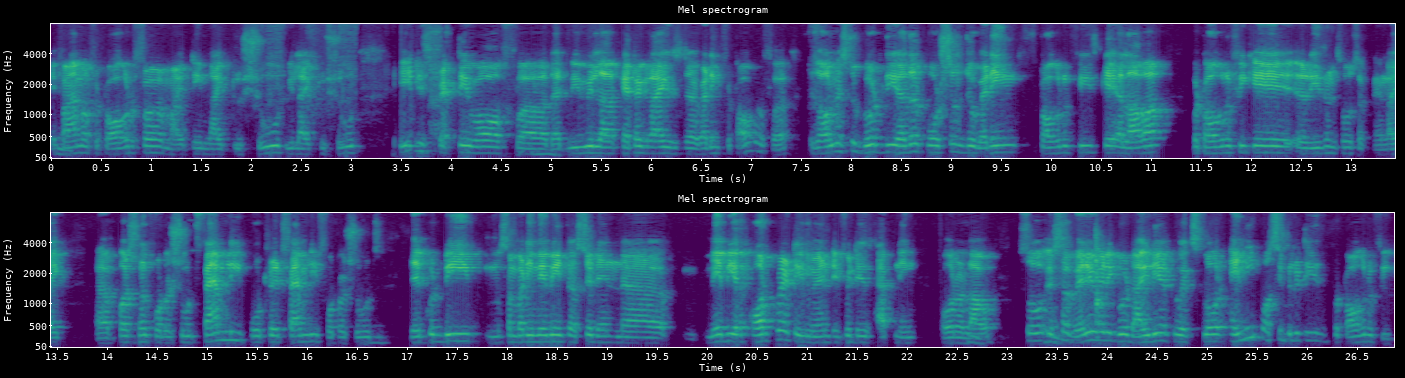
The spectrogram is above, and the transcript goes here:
if I am a photographer my team like to shoot we like to shoot irrespective of that we will categorized wedding photographer is always to good the other portion जो वेडिंग फोटोग्राफीज के अलावा फोटोग्राफी के रीजंस हो सकते हैं. Like like, uh, personal photo shoot, family portrait, family photo shoots. There could be somebody may be interested in uh, maybe a corporate event if it is happening or allowed. So it's a very very good idea to explore any possibilities in photography.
